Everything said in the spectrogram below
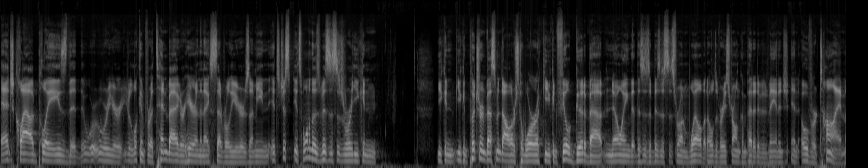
edge cloud plays that where you're you're looking for a 10 bagger here in the next several years. I mean, it's just it's one of those businesses where you can you can you can put your investment dollars to work. You can feel good about knowing that this is a business that's run well that holds a very strong competitive advantage, and over time,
